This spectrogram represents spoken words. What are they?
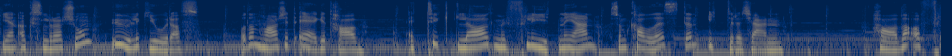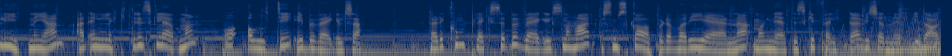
i en akselerasjon ulik jordas, og den har sitt eget hav. Et tykt lag med flytende jern som kalles den ytre kjernen. Havet av flytende jern er elektrisk ledende og alltid i bevegelse. Det er de komplekse bevegelsene her som skaper det varierende magnetiske feltet vi kjenner i dag.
